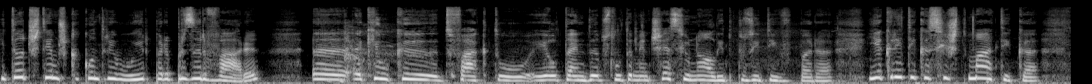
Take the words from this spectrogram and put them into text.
e todos temos que contribuir para preservar eh, aquilo que, de facto, ele tem de absolutamente excepcional e de positivo para. E a crítica sistemática uh,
